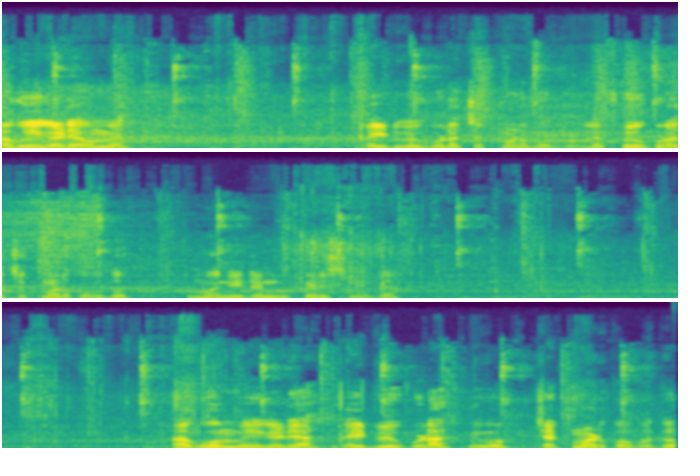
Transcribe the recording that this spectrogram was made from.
ಹಾಗೂ ಈ ಗಾಡಿ ಒಮ್ಮೆ ರೈಟ್ ವ್ಯೂ ಕೂಡ ಚೆಕ್ ಮಾಡ್ಬೋದು ಲೆಫ್ಟ್ ವ್ಯೂ ಕೂಡ ಚೆಕ್ ಮಾಡ್ಕೋಬೋದು. ತುಂಬ ನೀಟ್ ಆ್ಯಂಡ್ ಕಂಡೀಷನ್ ಇದೆ. ಹಾಗೂ ಒಮ್ಮೆ ಈ ಗಾಡಿಯ ರೈಟ್ ವ್ಯೂ ಕೂಡ ನೀವು ಚೆಕ್ ಮಾಡ್ಕೋಬೋದು.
